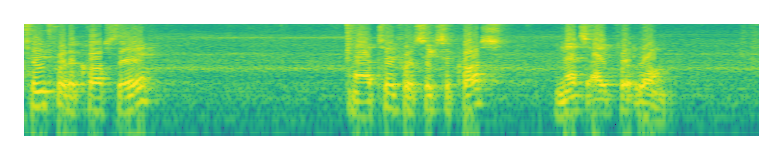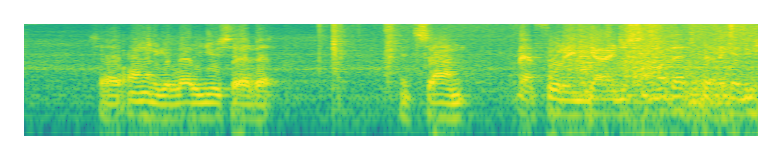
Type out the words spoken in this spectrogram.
two foot across there, uh, two foot six across, and that's eight foot long. So I'm going to get a lot of use out of that. It's um, about 14 gauge or something like that, fairly heavy.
